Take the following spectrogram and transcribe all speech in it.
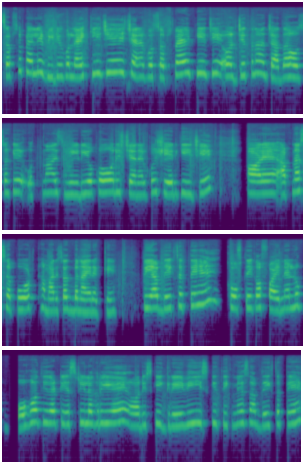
सबसे पहले वीडियो को लाइक कीजिए, चैनल को सब्सक्राइब कीजिए और जितना ज़्यादा हो सके उतना इस वीडियो को और इस चैनल को शेयर कीजिए और अपना सपोर्ट हमारे साथ बनाए रखें। तो ये आप देख सकते हैं, कोफ्ते का फाइनल लुक बहुत ही ज़्यादा टेस्टी लग रही है और इसकी ग्रेवी, इसकी थिकनेस आप देख सकते हैं।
